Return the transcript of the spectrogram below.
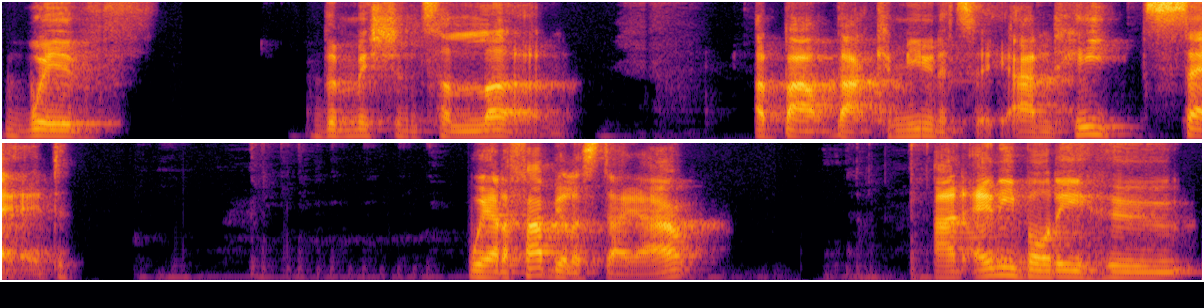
with the mission to learn about that community. And he said, We had a fabulous day out. And anybody who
